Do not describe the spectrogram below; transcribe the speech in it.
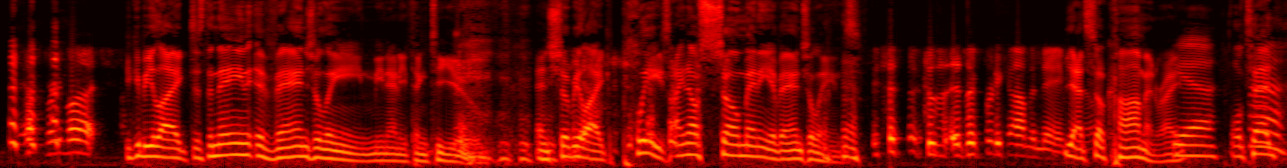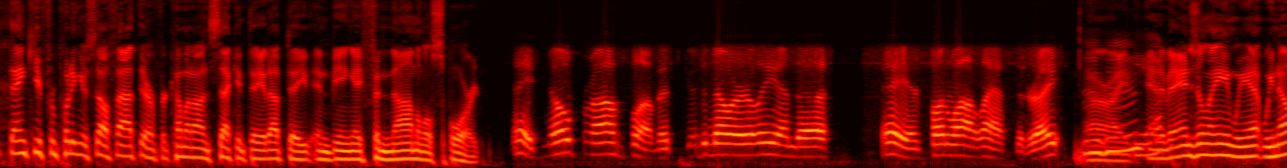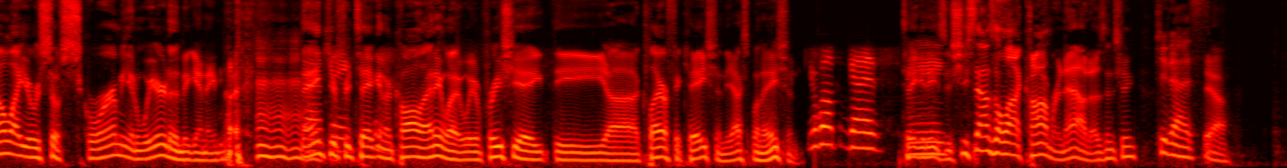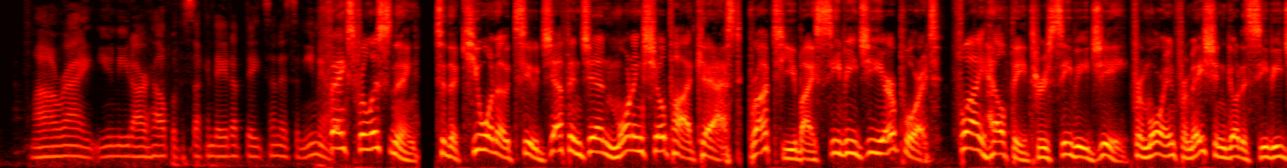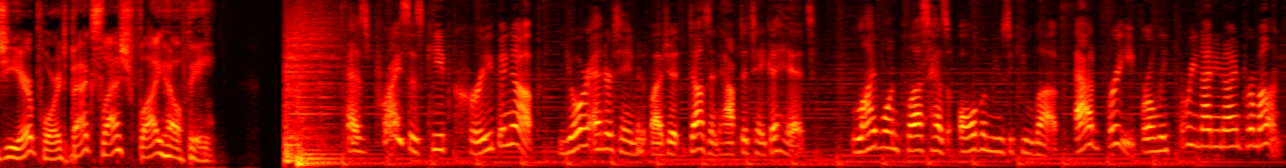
Yeah, pretty much. You could be like, "Does the name Evangeline mean anything to you?" And she'll be like, "Please, I know so many Evangelines. Because it's a pretty common name. Yeah, it's so common, right?" Yeah. Well, Ted, Ah. thank you for putting yourself out there and for coming on Second Date Update and being a phenomenal sport. Hey, no problem. It's good to know early, and uh, hey, it's fun while it lasted, right? All right. And Evangeline, we we know why you were so squirmy and weird in the beginning, but thank you for taking a call anyway. We appreciate the uh, clarification, the explanation. You're welcome, guys. Take it easy. She sounds a lot calmer now, doesn't she? She does. Yeah. All right. You need our help with the second date update. Send us an email. Thanks for listening to the Q102 Jeff and Jen Morning Show podcast brought to you by CVG Airport. Fly healthy through CVG. For more information, go to CVG Airport backslash fly healthy. As prices keep creeping up, your entertainment budget doesn't have to take a hit. Live One Plus has all the music you love, ad free for only $3.99 per month.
